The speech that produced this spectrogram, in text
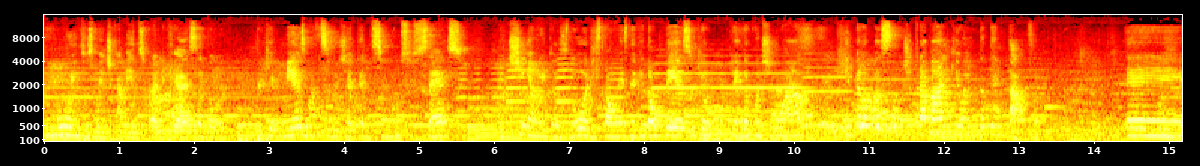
muitos medicamentos para aliviar essa dor, porque mesmo a cirurgia tendo sido um sucesso, eu tinha muitas dores, talvez devido ao peso que eu ainda continuava e pela posição de trabalho que eu ainda tentava. É...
